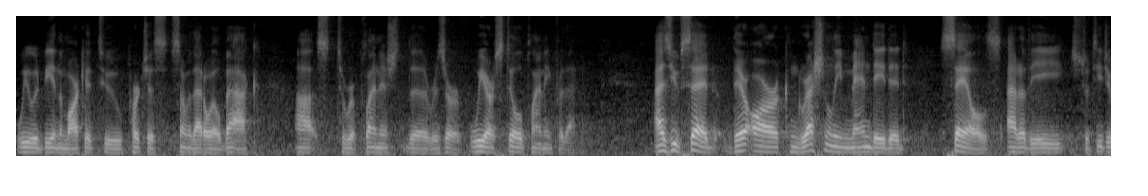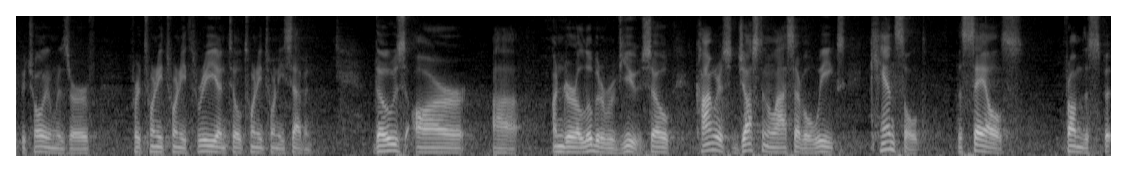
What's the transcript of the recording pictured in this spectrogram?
we would be in the market to purchase some of that oil back uh, to replenish the reserve. We are still planning for that. As you've said, there are congressionally mandated sales out of the Strategic Petroleum Reserve for 2023 until 2027. Those are uh, under a little bit of review. So Congress just in the last several weeks canceled the sales from the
